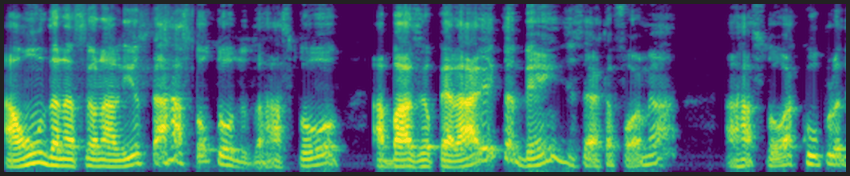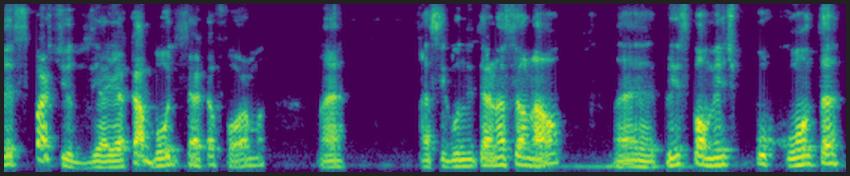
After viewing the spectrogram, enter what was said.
a onda nacionalista arrastou todos, arrastou a base operária e também, de certa forma, arrastou a cúpula desses partidos. E aí acabou, de certa forma, né, a Segunda Internacional, né, principalmente por conta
